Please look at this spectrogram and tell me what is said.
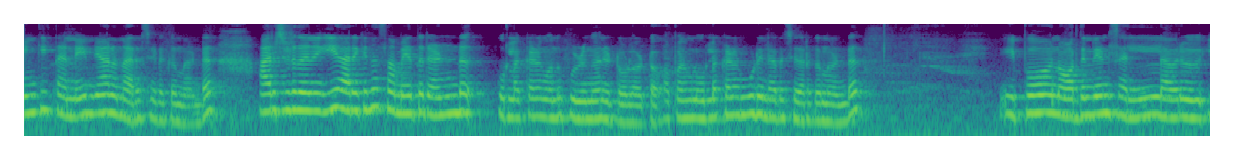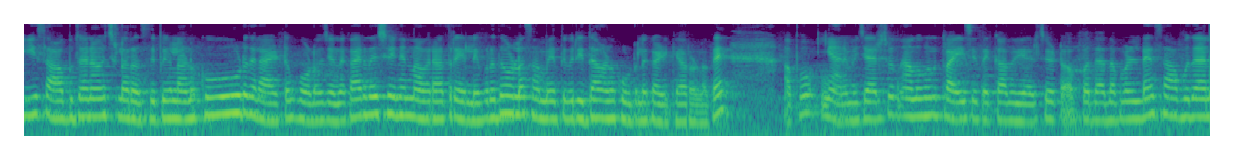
എങ്കിൽ തന്നെയും ഞാനൊന്ന് അരച്ചെടുക്കുന്നുണ്ട്. അരച്ചെടുത്തതിന് ഈ അരയ്ക്കുന്ന സമയത്ത് രണ്ട് ഉരുളക്കിഴങ്ങ് ഒന്ന് പുഴുങ്ങാൻ ഇട്ടുള്ളൂ കേട്ടോ. അപ്പോൾ നമ്മൾ ഉരുളക്കിഴങ്ങ് കൂടി ഇല്ലാതെ ചേർക്കുന്നുണ്ട്. ഇപ്പോൾ നോർത്ത് ഇന്ത്യൻസ് എല്ലാവരും ഈ സാബുദാന വെച്ചുള്ള റെസിപ്പികളാണ് കൂടുതലായിട്ടും ഫോളോ ചെയ്യുന്നത്. കാരണം എന്ന് വെച്ച് കഴിഞ്ഞാൽ നവരാത്രിയല്ലേ? വ്രതമുള്ള സമയത്ത് ഇവർ ഇതാണ് കൂടുതൽ കഴിക്കാറുള്ളത്. അപ്പോൾ ഞാനും വിചാരിച്ചു അതൊന്ന് ട്രൈ ചെയ്തേക്കാമെന്ന് വിചാരിച്ചു കേട്ടോ. അപ്പോൾ അതാ നമ്മളുടെ സാബുദാന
